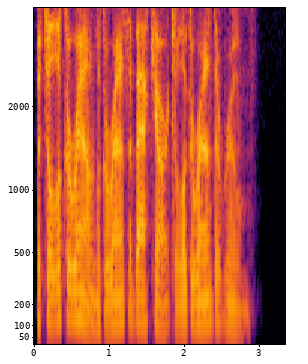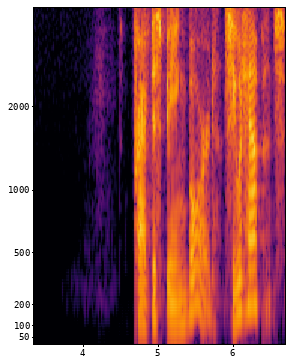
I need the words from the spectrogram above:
but to look around, look around at the backyard, to look around at the room. Practice being bored. See what happens.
